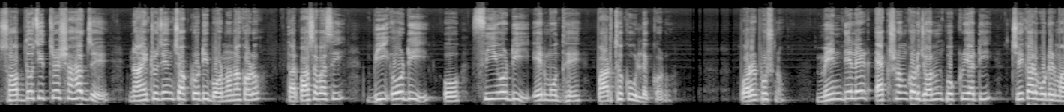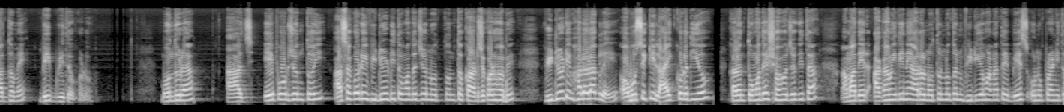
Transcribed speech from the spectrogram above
শব্দচিত্রের সাহায্যে নাইট্রোজেন চক্রটি বর্ণনা করো। তার পাশাপাশি বিওডি ও সিওডি এর মধ্যে পার্থক্য উল্লেখ করো। পরের প্রশ্ন, মেন্ডেলের এক সংকর জনন প্রক্রিয়াটি চেকার বোর্ডের মাধ্যমে বিবৃত করো। বন্ধুরা, আজ এ পর্যন্তই। আশা করি ভিডিওটি তোমাদের জন্য অত্যন্ত কার্যকর হবে। ভিডিওটি ভালো লাগলে অবশ্যই একটি লাইক করে দিও, কারণ তোমাদের সহযোগিতা আমাদের আগামী দিনে আরও নতুন নতুন ভিডিও বানাতে বেশ অনুপ্রাণিত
